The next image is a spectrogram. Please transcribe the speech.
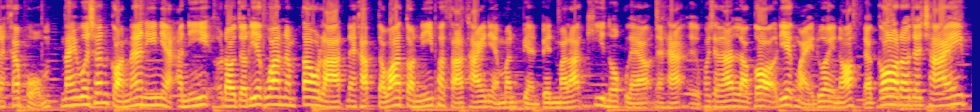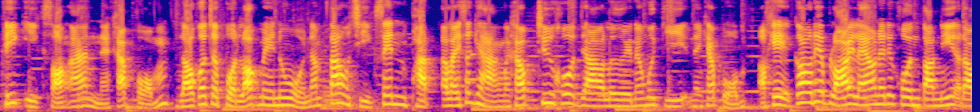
นะครับผมในเวอร์ชันก่อนหน้านี้เนี่ยอันนี้เราจะเรียกว่าน้ำเต้าลาาร์ตนะครับแต่ว่าตอนนี้ภาษาไทยเนี่ยมันเปลี่ยนเป็นมะละขี้นกแล้วนะฮะเออเพราะฉะนั้นเราก็เรียกใหม่ด้วยเนาะแล้วก็เราจะใช้พริกอีก 2 อันนะครับผมเราก็จะปลดล็อกเมนูน้ำเต้าฉีกเส้นผัดอะไรสักอย่างนะครับชื่อโคตรยาวเลยนะเมื่อกี้นะครับผมโอเค ก็เรียบร้อยแล้วนะทุกคนตอนนี้เรา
